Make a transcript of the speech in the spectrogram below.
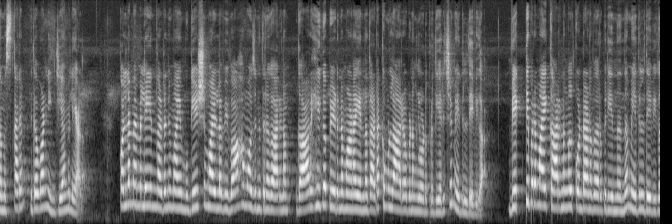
നമസ്കാരം. ഇത് one India Malayalam. Kollam M L എയും നടനുമായ മുകേഷുമായുള്ള വിവാഹമോചനത്തിന് കാരണം ഗാർഹിക പീഡനമാണ് എന്നതടക്കമുള്ള ആരോപണങ്ങളോട് പ്രതികരിച്ച് മേതിൽ ദേവിക. വ്യക്തിപരമായ കാരണങ്ങൾ കൊണ്ടാണ് വേർപിരിയുന്നതെന്ന് മേതിൽ ദേവിക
